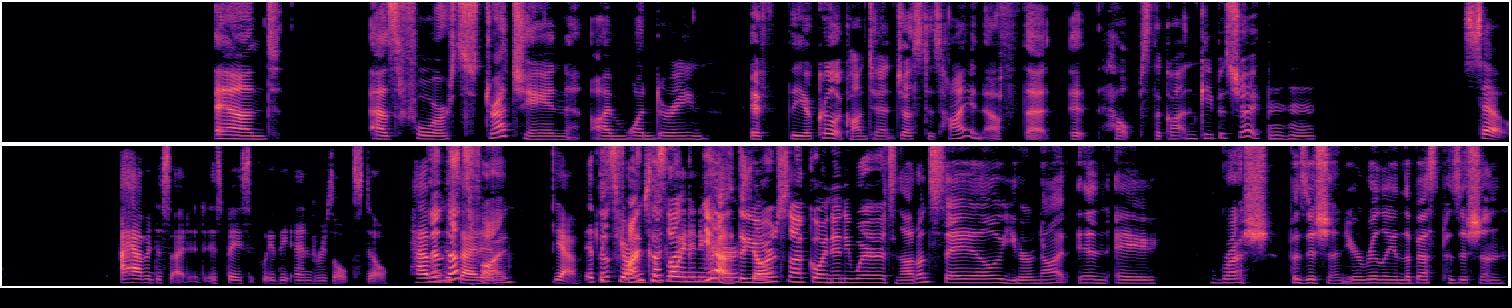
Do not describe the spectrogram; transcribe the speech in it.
And as for stretching, I'm wondering if the acrylic content just is high enough that it helps the cotton keep its shape. Mm-hmm. So, I haven't decided. Is basically the end result still. Haven't and decided. That's. Yeah, it, the yarn's fine, not going like, anywhere. Yeah, the so. yarn's not going anywhere. It's not on sale. You're not in a rush position. You're really in the best position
